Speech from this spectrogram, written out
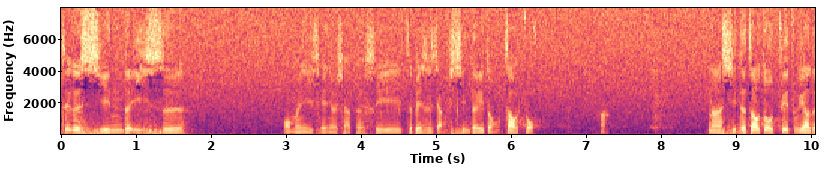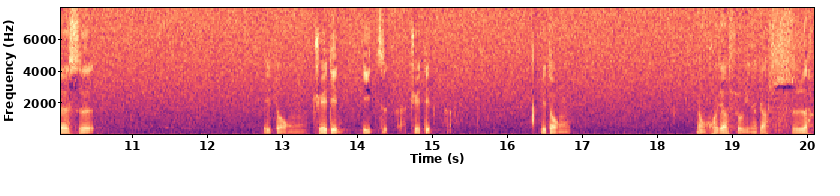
这个“行”的意思，我们以前有小课，是以这边是讲心的一种造作，啊，那心的造作最主要的是一种决定、意志、决定啊，一种用佛教术语呢叫“思”啊，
